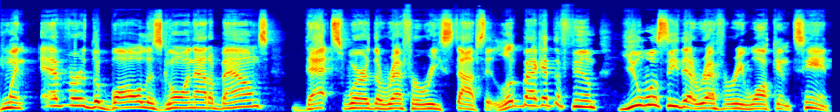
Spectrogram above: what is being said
whenever the ball is going out of bounds, that's where the referee stops it. Look back at the film, you will see that referee walking 10,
